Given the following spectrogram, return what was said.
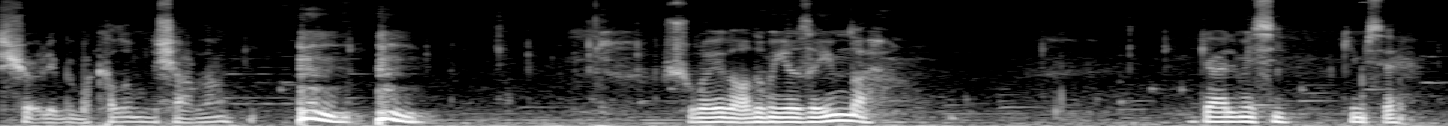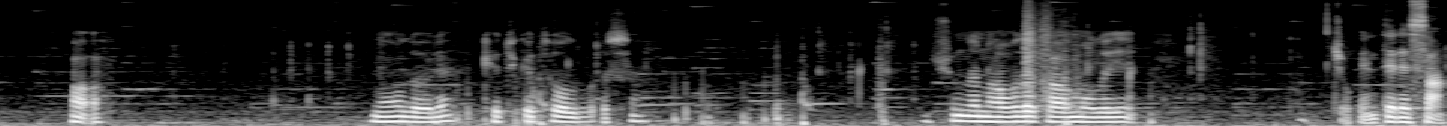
şöyle bir bakalım dışarıdan. Şuraya da adımı yazayım da gelmesin kimse. Aa. Ne oldu öyle? Kötü kötü oldu burası. Şunların havada kalma olayı çok enteresan.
